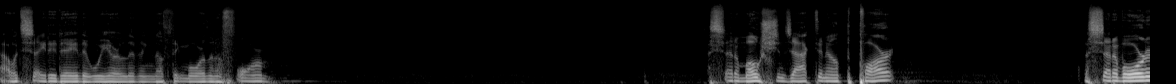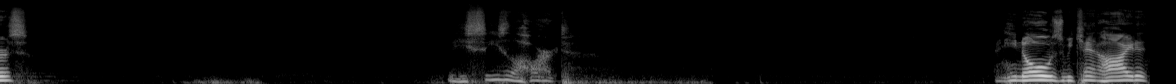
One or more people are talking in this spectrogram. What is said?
I would say today that we are living nothing more than a form. A set of motions acting out the part, a set of orders. He sees the heart. And he knows we can't hide it.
